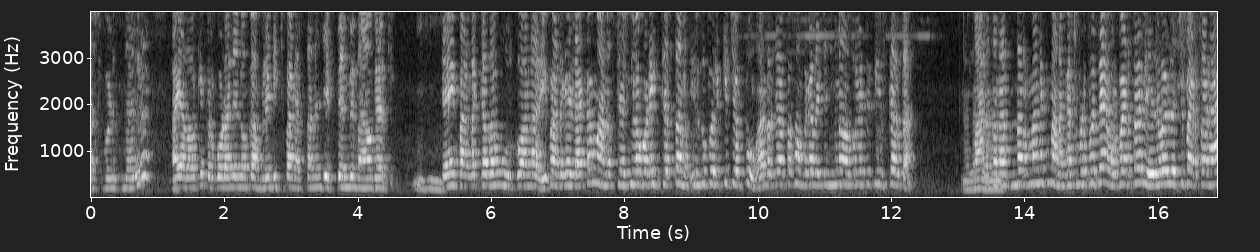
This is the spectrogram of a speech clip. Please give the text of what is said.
కష్టపడుతున్నారు. ఆ ఎదవకి ఇక్కడ కూడా నేను కంప్లైంట్ ఇచ్చి పడేస్తానని చెప్పాను మీ మామగారికి. ఏ పండగ కదా ఊరుకో అన్నారు. ఈ పండగ వెళ్ళాక మన స్టేషన్లో కూడా ఇచ్చేస్తాను. ఇరుగు పొరుక్కి చెప్పు. అందరి చేత సంతకాలు ఎట్టించుకునే అవసరం అయితే తీసుకెళ్తాను. మన సనాతన ధర్మానికి మనం కష్టపడిపోతే ఎవరు పెడతారు? వేరే వాళ్ళు వచ్చి పెడతారా?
